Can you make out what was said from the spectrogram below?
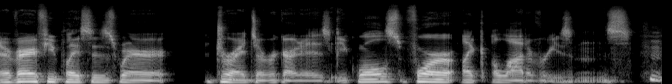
There are very few places where droids are regarded as equals for like a lot of reasons. Hmm.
